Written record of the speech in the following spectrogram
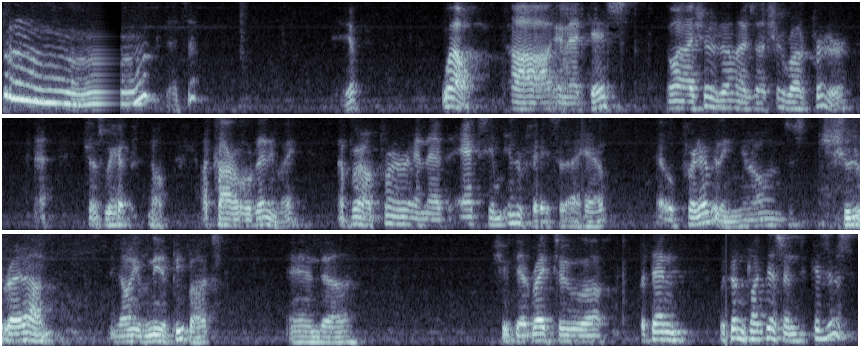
that's it. Yep. Well, uh, in that case, what I should have done is I should have brought a printer, since we have, you know, a car load anyway. I brought a printer and that Axiom interface that I have that will print everything, you know, and just shoot it right out. You don't even need a P box. And uh, shoot that right to, uh, but then we couldn't plug this in because this,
